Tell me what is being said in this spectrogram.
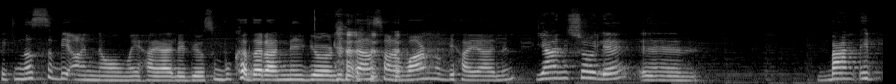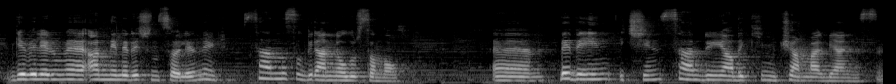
Peki nasıl bir anne olmayı hayal ediyorsun? Bu kadar anneyi gördükten sonra var mı bir hayalin? Yani şöyle, e, ben hep gebelerime, annelere şunu söylerim. Diyorum ki, sen nasıl bir anne olursan ol. E, bebeğin için sen dünyadaki mükemmel bir annesin.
